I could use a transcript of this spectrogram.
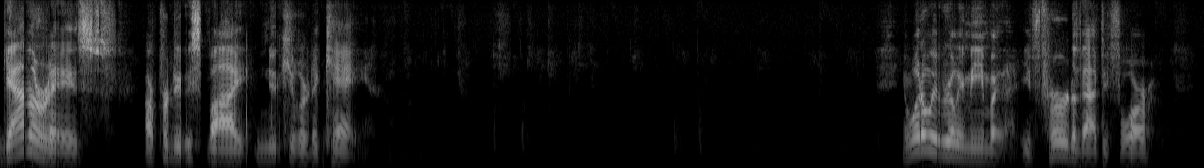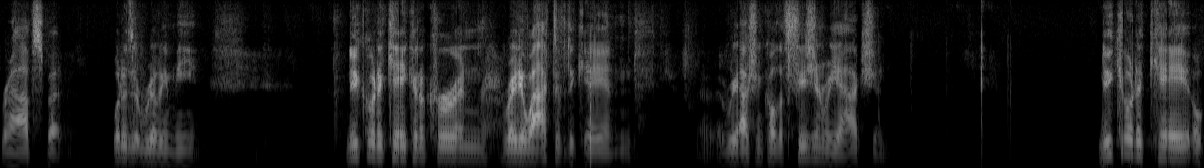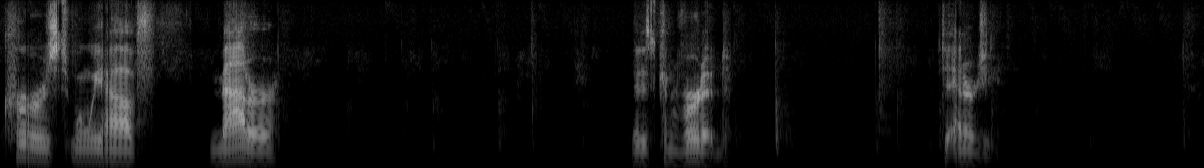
Gamma rays are produced by nuclear decay. And what do we really mean by that? You've heard of that before, perhaps, but what does it really mean? Nuclear decay can occur in radioactive decay and a reaction called the fission reaction. Nuclear decay occurs when we have matter that is converted to energy.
